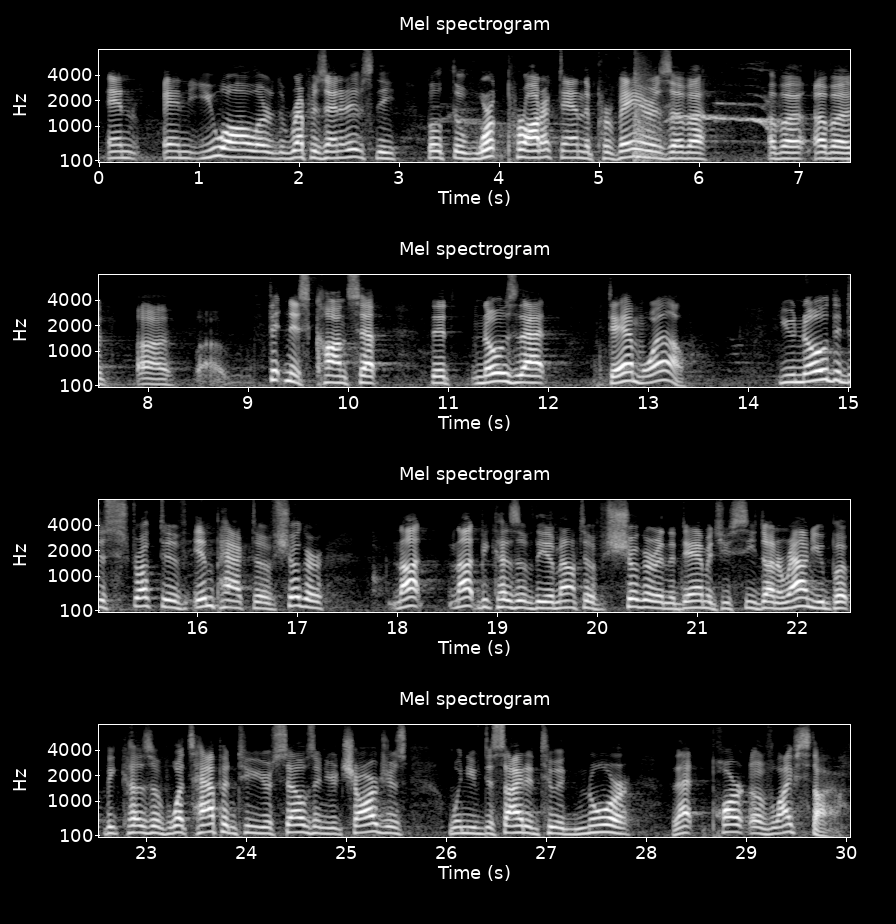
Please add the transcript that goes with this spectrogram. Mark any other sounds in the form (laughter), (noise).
And, and you all are the representatives, the, both the work product and the purveyors of a, of a, of a uh, fitness concept that knows that damn well. You know the destructive impact of sugar, not, not because of the amount of sugar and the damage you see done around you, but because of what's happened to yourselves and your charges when you've decided to ignore that part of lifestyle.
